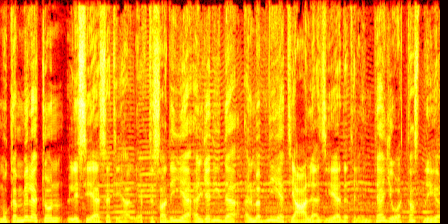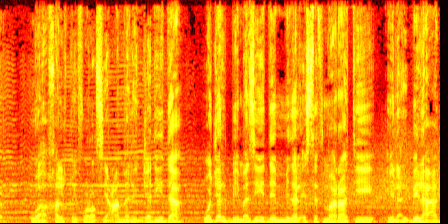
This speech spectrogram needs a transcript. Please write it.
مكملة لسياستها الاقتصادية الجديدة المبنية على زيادة الإنتاج والتصدير وخلق فرص عمل جديدة وجلب مزيد من الاستثمارات إلى البلاد.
